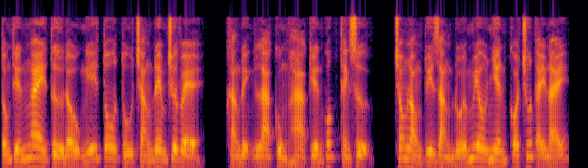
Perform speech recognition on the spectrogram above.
Tống Thiến ngay từ đầu nghĩ Tô Tú trắng đêm chưa về, khẳng định là cùng Hà Kiến Quốc thành sự, trong lòng tuy rằng đối miêu nhiên có chút ấy náy,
